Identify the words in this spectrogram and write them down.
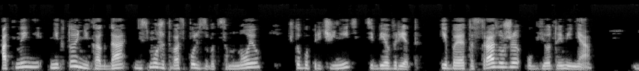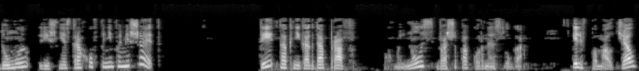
Отныне никто и никогда не сможет воспользоваться мною, чтобы причинить тебе вред, ибо это сразу же убьет и меня. Думаю, лишняя страховка не помешает. Ты как никогда прав, ухмыльнулась ваша покорная слуга. Эльф помолчал,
